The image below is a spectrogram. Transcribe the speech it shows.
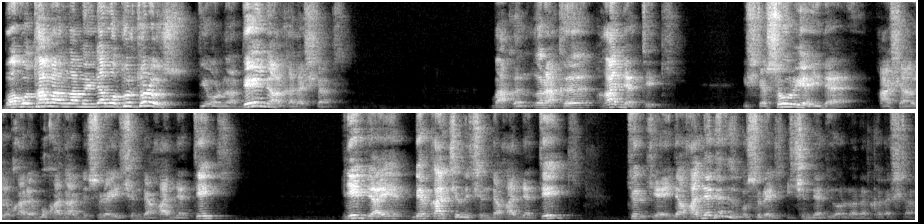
Bobu tam anlamıyla oturturuz diyorlar değil mi arkadaşlar? Bakın Irak'ı hallettik. İşte Suriye'yi de aşağı yukarı bu kadar bir süre içinde hallettik. Libya'yı birkaç yıl içinde hallettik. Türkiye'yi de hallederiz bu süreç içinde diyorlar arkadaşlar.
